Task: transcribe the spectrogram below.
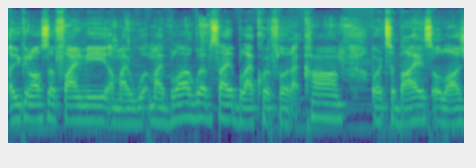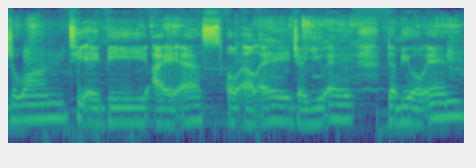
Uh, you can also find me on my my blog website, blackqueerflow.com, or Tabias Olajuawon, T A B I A S O L A J U A W O N.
